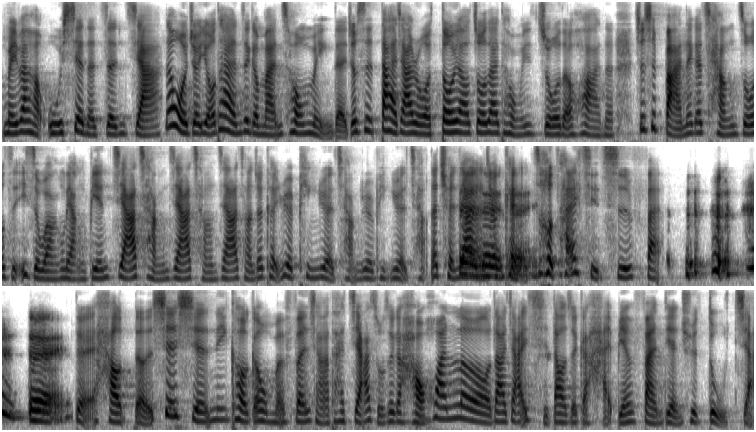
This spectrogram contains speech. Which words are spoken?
没办法无限的增加。那我觉得犹太人这个蛮聪明的，就是大家如果都要坐在同一桌的话呢，就是把那个长桌子一直往两边加长、加长、加长，就可以越拼越长，越拼越长。那全家人就可以坐在一起吃饭。对对，好的，谢谢 Nico 跟我们分享他家族这个好欢乐哦，大家一起到这个海边饭店去度假，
